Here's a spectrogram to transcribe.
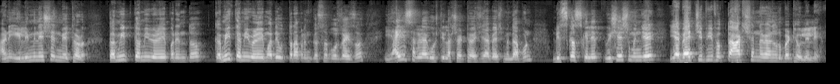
आणि इलिमिनेशन मेथड कमीत कमी वेळेपर्यंत कमीत कमी वेळेमध्ये उत्तरापर्यंत कसं पोहोचायचं याही सगळ्या गोष्टी लक्षात ठेवायच्या या बॅचमध्ये आपण डिस्कस केलेत. विशेष म्हणजे या बॅचची फी फक्त आठशे नव्याण्णव रुपये ठेवलेली आहे.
